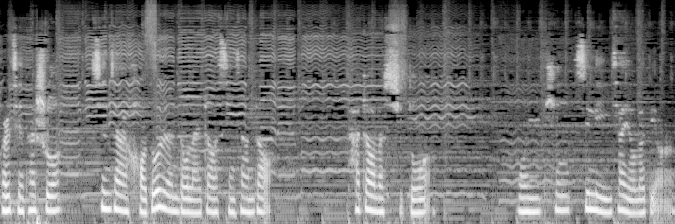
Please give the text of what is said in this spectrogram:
而且他说现在好多人都来照形象照，他照了许多。我一听心里一下有了底儿，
